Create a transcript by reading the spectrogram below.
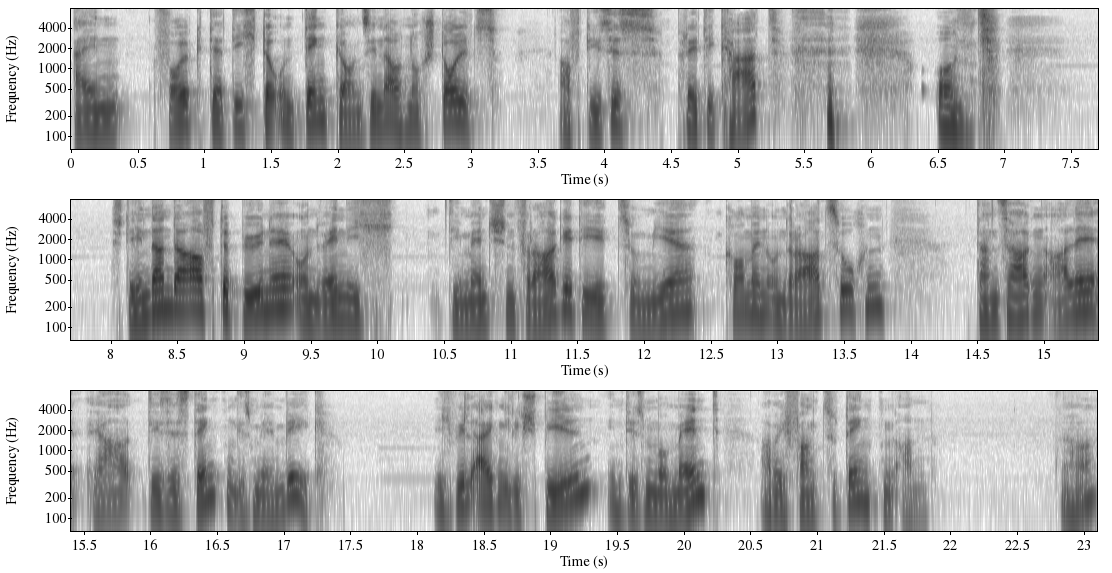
ein Volk der Dichter und Denker und sind auch noch stolz auf dieses Prädikat und stehen dann da auf der Bühne und wenn ich die Menschen frage, die zu mir kommen und Rat suchen, dann sagen alle, ja, dieses Denken ist mir im Weg. Ich will eigentlich spielen in diesem Moment, aber ich fange zu denken an. Ja?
